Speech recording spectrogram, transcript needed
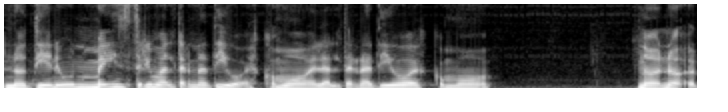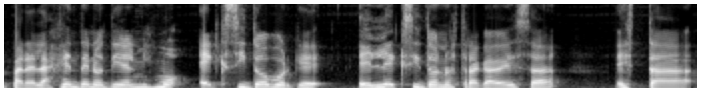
no tiene un mainstream alternativo. Es como el alternativo es como no, no, para la gente no tiene el mismo éxito porque el éxito en nuestra cabeza está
